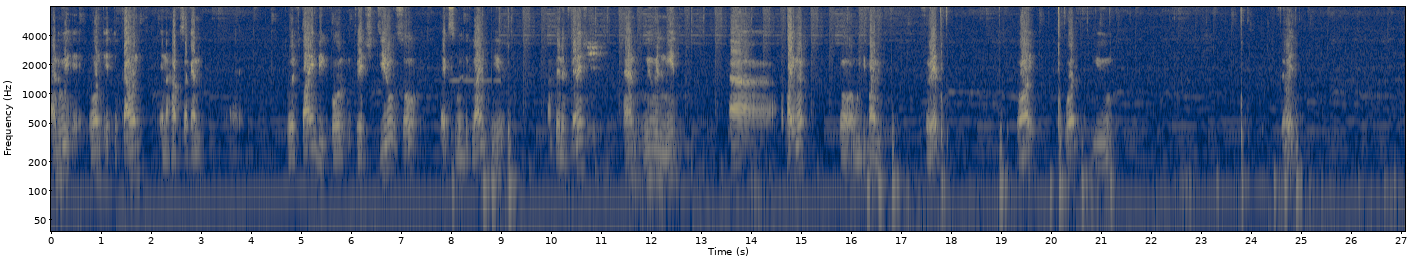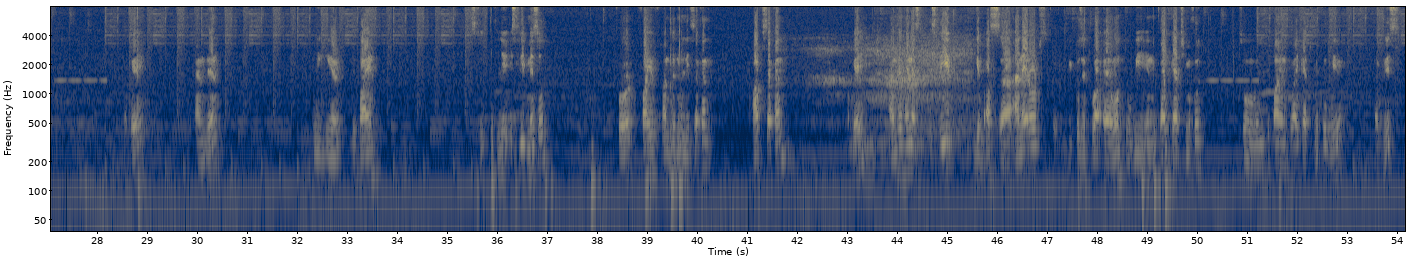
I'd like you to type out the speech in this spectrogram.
and we want it to count in a half second uh, 12 time before it reached 0 so x will decline here until it finished and we will need uh, a timer. So we define thread y equal new thread okay. And then we here define sleep, method for 500 millisecond half second. Okay. And then here sleep give us uh, an error because it uh, want to be in try catch method. So we'll define try catch method here like this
